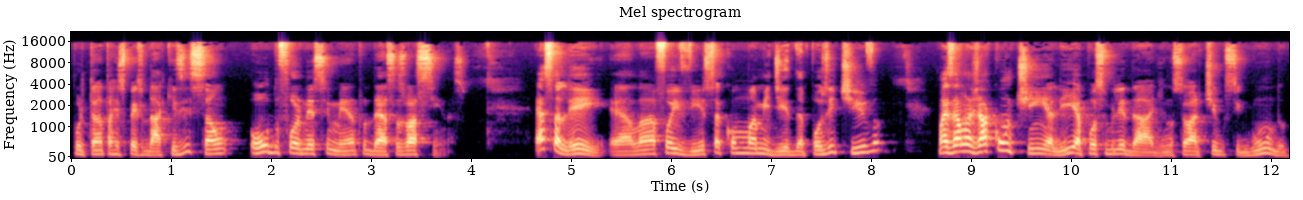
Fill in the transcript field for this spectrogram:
portanto, a respeito da aquisição ou do fornecimento dessas vacinas. Essa lei ela foi vista como uma medida positiva, mas ela já continha ali a possibilidade, no seu artigo 2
